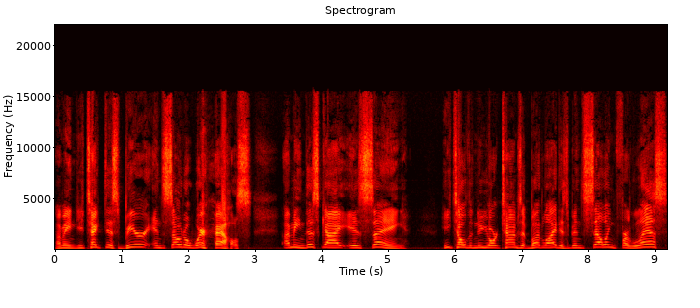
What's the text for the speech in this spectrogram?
I mean, you take this beer and soda warehouse. I mean, this guy is saying he told the New York Times that Bud Light has been selling for less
